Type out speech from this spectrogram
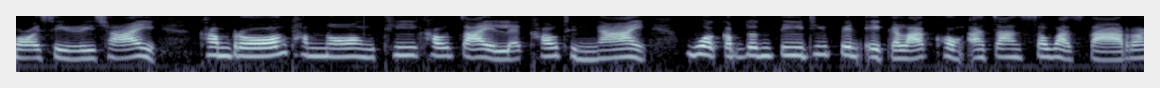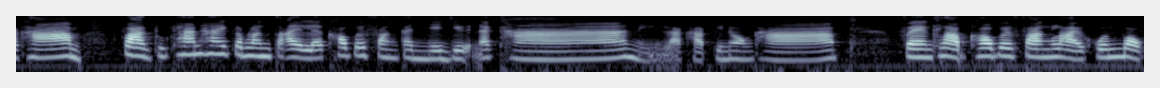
บอยสิริชัยคำร้องทำนองที่เข้าใจและเข้าถึงง่าย บวกกับดนตรีที่เป็นเอกลักษณ์ของอาจารย์สวัสดิ์สารคาม ฝากทุกท่านให้กำลังใจและเข้าไปฟังกันเยอะๆนะคะ นี่แหละค่ะพี่น้องคะ แฟนคลับเข้าไปฟังหลายคนบอก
